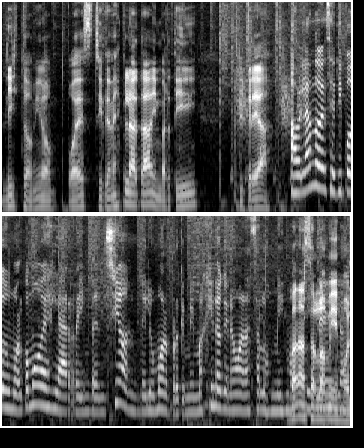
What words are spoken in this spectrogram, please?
listo, amigo. Podés, si tenés plata, invertí y creá. Hablando de ese tipo de humor, ¿cómo ves la reinvención del humor? Porque me imagino que no van a ser los mismos. Van a ser lo mismo, los-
